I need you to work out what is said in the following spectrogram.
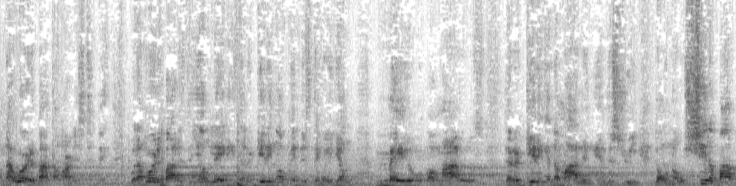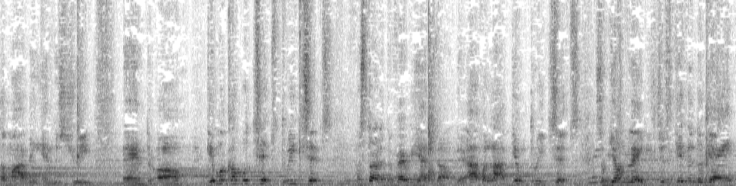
I'm not worried about the artist today. What I'm worried about is the young ladies that are getting up in this thing, or young male or models that are getting in the modeling industry, don't know shit about the modeling industry, and um, give them a couple tips, three tips. Let's start at the very end down there. I have a lot. Give them three tips. Some young ladies just getting in the game,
